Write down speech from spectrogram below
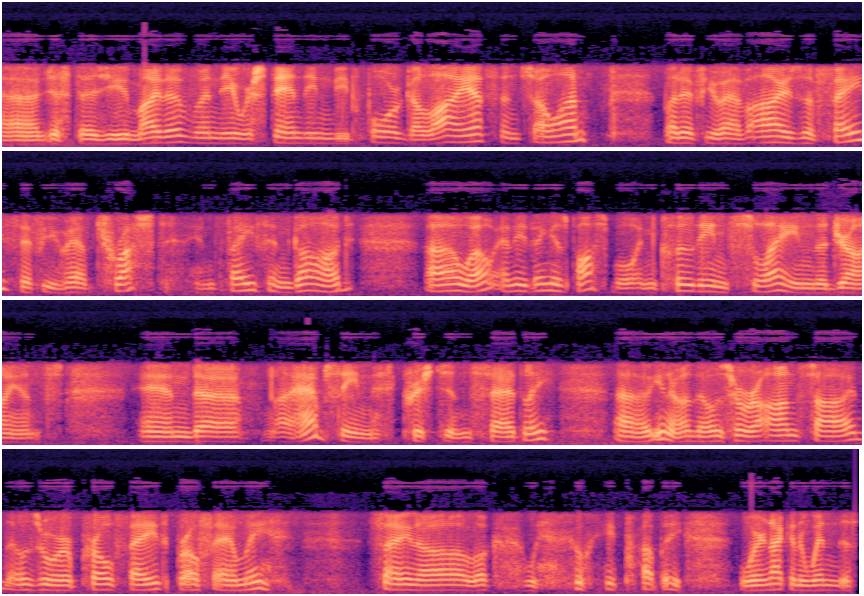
uh, just as you might have when you were standing before Goliath and so on. But if you have eyes of faith, if you have trust and faith in God, uh, well, anything is possible, including slaying the giants. And uh, I have seen Christians, sadly, uh, you know, those who are on side, those who are pro faith, pro family, saying, "Oh, look, we, we probably we're not going to win this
